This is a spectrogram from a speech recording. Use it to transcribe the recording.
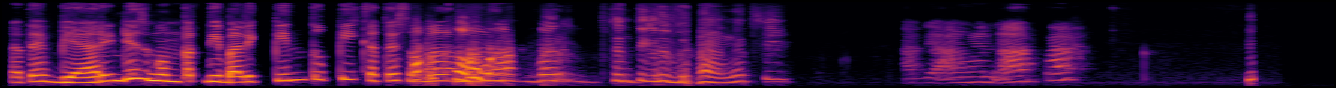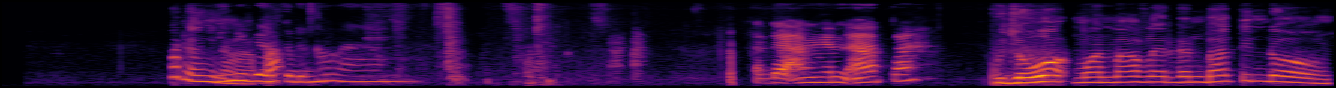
Katanya biarin dia ngumpet di balik pintu, Pi. Katanya sebel sama Oh. Akbar centil banget sih. Ada angin apa? Ada angin Ini apa? biar kedengeran. Ada angin apa? Bu Jowo, mohon maaf lahir dan batin dong.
